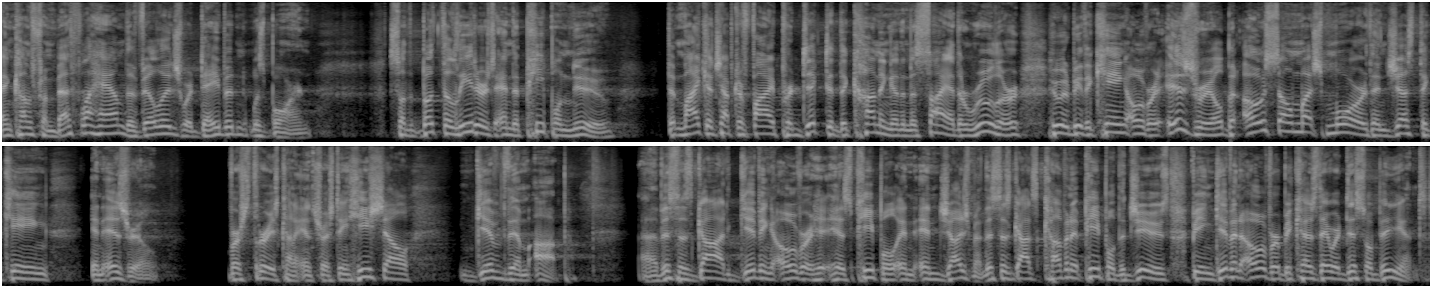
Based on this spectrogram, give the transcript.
and comes from Bethlehem, the village where David was born? So both the leaders and the people knew that Micah chapter 5 predicted the coming of the Messiah, the ruler who would be the king over Israel, but oh, so much more than just the king in Israel. Verse 3 is kind of interesting. He shall give them up. Uh, this is God giving over his people in, in judgment. This is God's covenant people, the Jews, being given over because they were disobedient.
